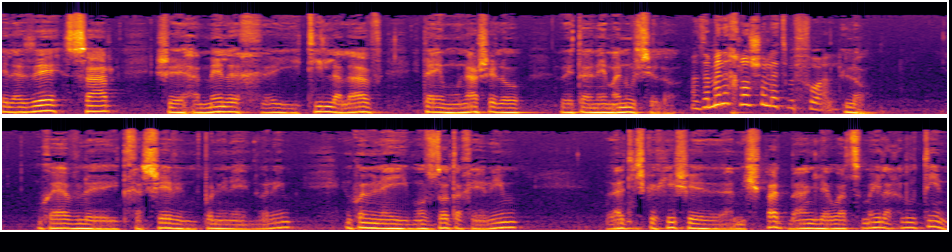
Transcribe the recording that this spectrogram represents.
אלא זה שר שהמלך הטיל עליו את האמונה שלו ואת הנאמנות שלו. אז המלך לא שולט בפועל. לא. הוא חייב להתחשב עם כל מיני דברים, עם כל מיני מוסדות אחרים, ואל תשכחי שהמשפט באנגליה הוא עצמאי לחלוטין,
